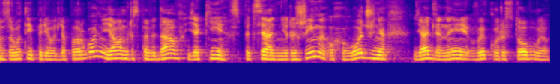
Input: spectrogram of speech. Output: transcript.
Золотий період для пеларгонії я вам розповідав, які спеціальні режими охолодження я для неї використовую.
